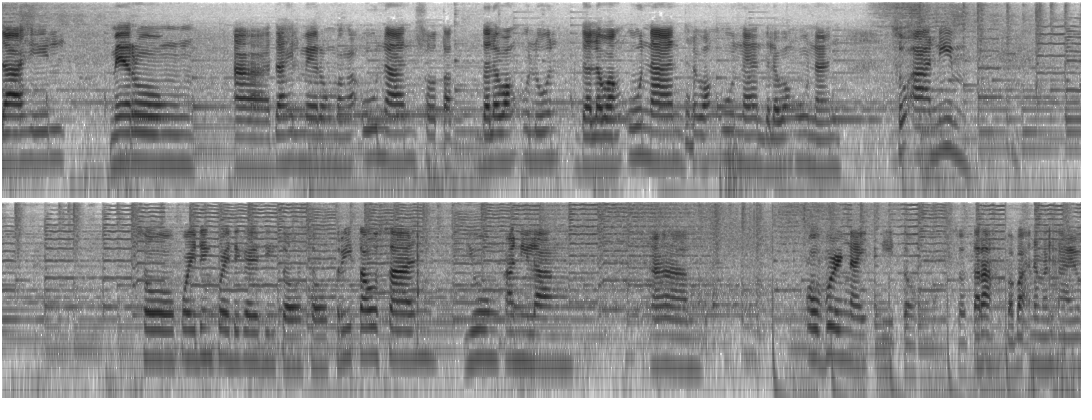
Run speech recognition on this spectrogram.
dahil merong ah, dahil merong mga unan, so tat, dalawang ulun, dalawang unan, dalawang unan, dalawang unan. So anim. So pwedeng pwede kayo dito. So 3,000 yung kanilang um, overnight dito. So tara, baba naman tayo.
